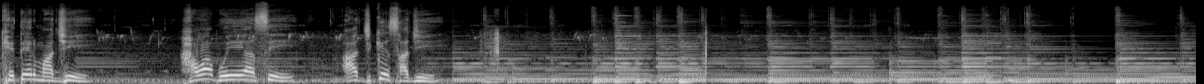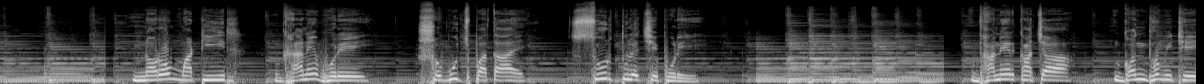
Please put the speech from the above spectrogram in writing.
ক্ষেতের মাঝে হাওয়া বয়ে আসে আজকে সাজে। নরম মাটির ঘ্রাণে ভরে সবুজ পাতায় সুর তুলেছে পড়ে। ধানের কাঁচা গন্ধ মিঠে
